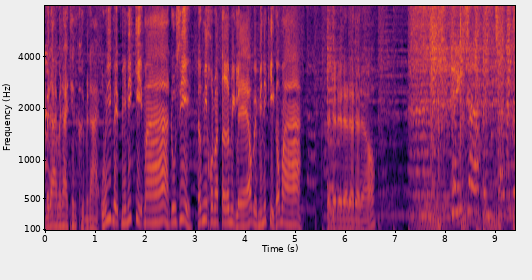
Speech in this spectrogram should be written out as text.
ไม่ได้ไม่ได้เที่ยงคืนไม่ได้ อุ้ยเบบีนิกิมา ดูสิ แล้วมีคนมาเติมอีกแล้ว เบบีนิกิก็มา เดี๋ยวเดี๋ยวเดี๋ยวเดี๋ยวเดี๋ยวให้เธอเป็นจักร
